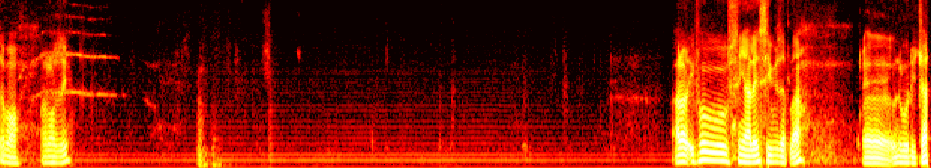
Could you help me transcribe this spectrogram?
C'est bon, allons-y. Alors, il faut vous signaler si vous êtes là, euh, au niveau du chat.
